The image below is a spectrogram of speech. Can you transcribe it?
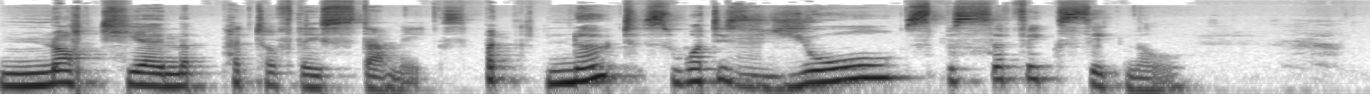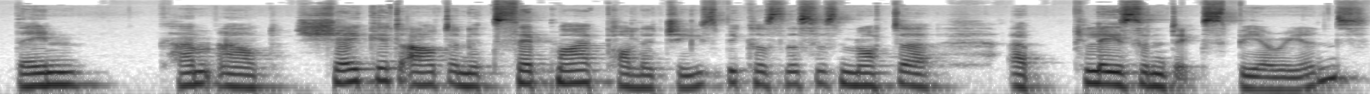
knot here in the pit of their stomachs. But notice what is mm. your specific signal. Then come out, shake it out, and accept my apologies because this is not a, a pleasant experience.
